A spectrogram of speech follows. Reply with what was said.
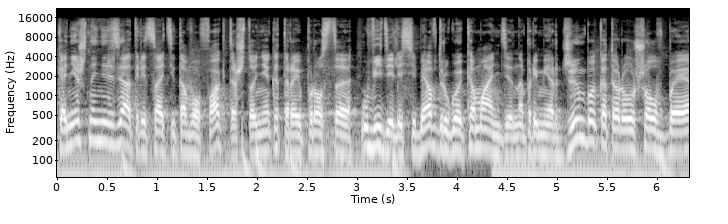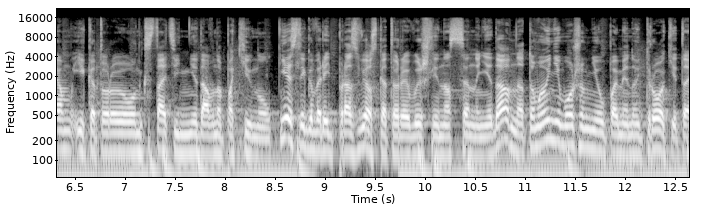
Конечно, нельзя отрицать и того факта, что некоторые просто увидели себя в другой команде, например, Джимбо, который ушел в БМ и которую он, кстати, недавно покинул. Если говорить про звезд, которые вышли на сцену недавно, то мы не можем не упомянуть Рокета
